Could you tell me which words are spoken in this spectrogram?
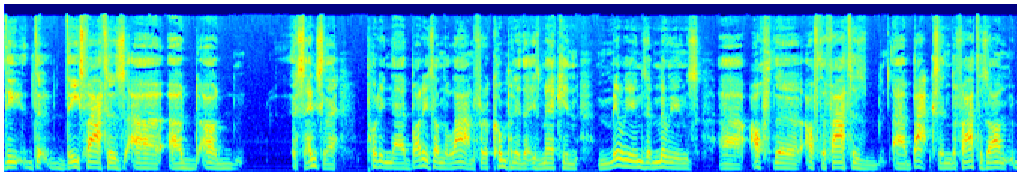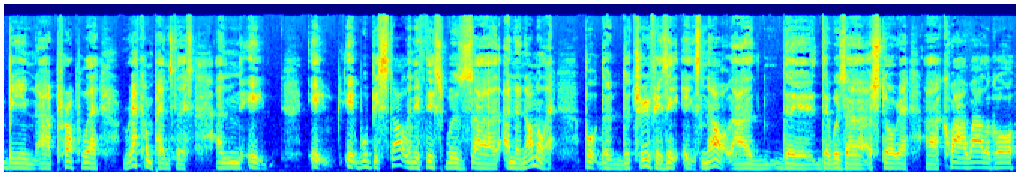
the, the these fighters are, are are essentially putting their bodies on the line for a company that is making millions and millions uh, off the off the fighters' uh, backs, and the fighters aren't being uh, properly recompensed for this. And it it it would be startling if this was uh, an anomaly. But the the truth is, it, it's not. Uh, the there was a, a story uh, quite a while ago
